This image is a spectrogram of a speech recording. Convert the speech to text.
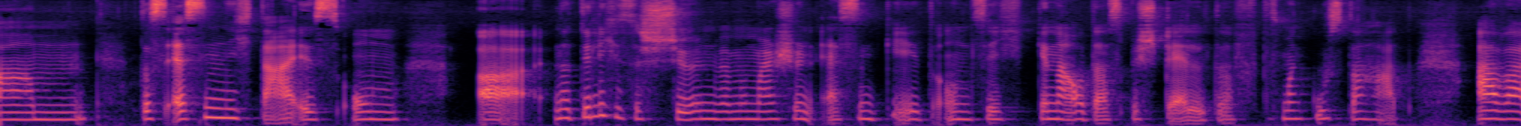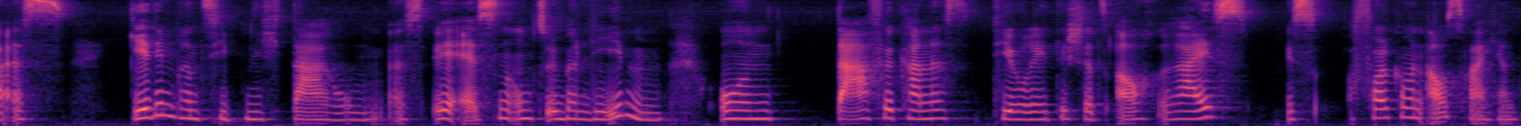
ähm, dass Essen nicht da ist, um äh, natürlich ist es schön, wenn man mal schön essen geht und sich genau das bestellt, dass man Gusto hat. Aber es geht im Prinzip nicht darum. Es, wir essen, um zu überleben. Und dafür kann es theoretisch jetzt auch Reis ist vollkommen ausreichend.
